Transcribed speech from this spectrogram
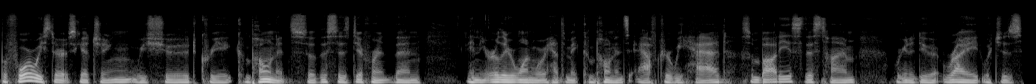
Before we start sketching, we should create components. So this is different than in the earlier one where we had to make components after we had some bodies. This time we're going to do it right, which is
